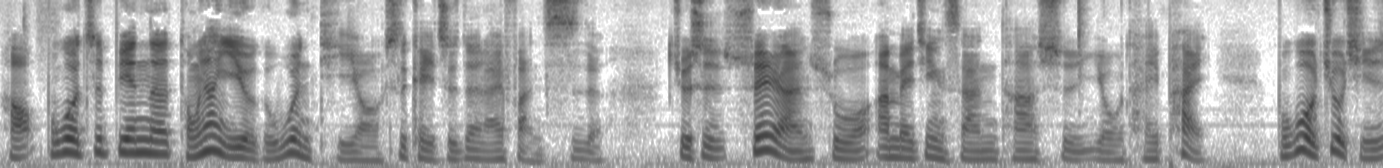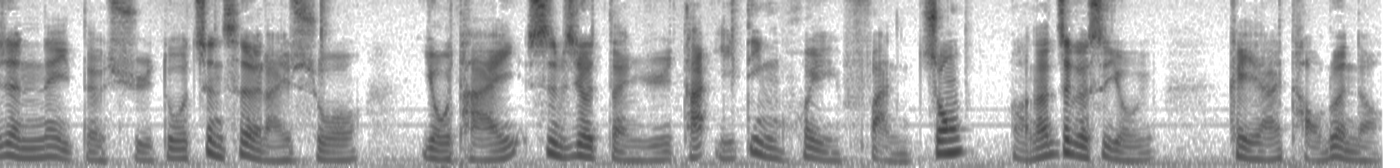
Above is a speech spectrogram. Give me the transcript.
好，不过这边呢，同样也有个问题哦，是可以值得来反思的。就是虽然说安倍晋三他是有台派，不过就其任内的许多政策来说，有台是不是就等于他一定会反中啊？那这个是有可以来讨论的哦。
